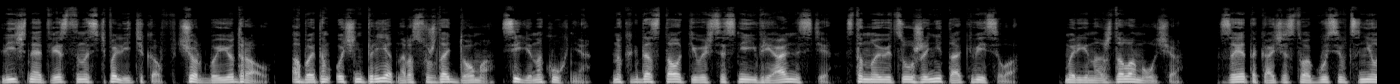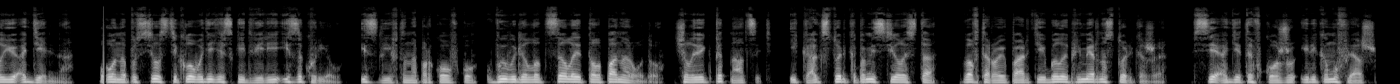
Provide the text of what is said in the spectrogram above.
Личная ответственность политиков, черт бы ее драл. Об этом очень приятно рассуждать дома, сидя на кухне. Но когда сталкиваешься с ней в реальности, становится уже не так весело. Марина ждала молча. За это качество Гусев ценил ее отдельно. Он опустил стекло водительской двери и закурил. Из лифта на парковку вывалила целая толпа народу, человек 15. И как столько поместилось-то? Во второй партии было примерно столько же. Все одеты в кожу или камуфляж.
